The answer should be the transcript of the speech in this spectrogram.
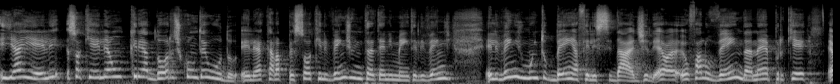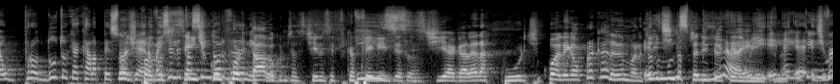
E aí ele. Só que ele é um criador de conteúdo. Ele é aquela pessoa que ele vende o entretenimento, ele vende, ele vende muito bem a felicidade. Eu, eu falo venda, né? Porque é o produto que aquela pessoa Não, tipo, gera, mas você ele tá sente sendo confortável orgânico. quando tá assistindo, você fica feliz de Isso. assistir, a galera curte. Pô, é legal pra caramba, né? Todo Ele mundo tá precisando de inspira, entretenimento. ele- né? ele- É, é tem muita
